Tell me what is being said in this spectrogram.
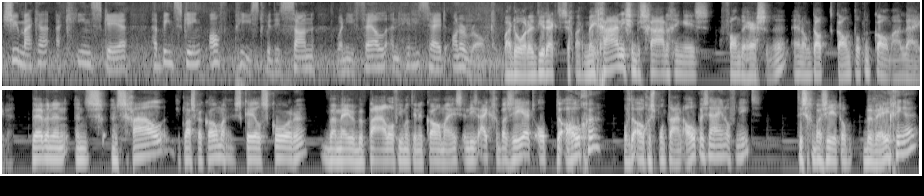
Schumacher, a keen skier, had been skiing off-piste with his son when he fell and hit his head on a rock. Waardoor er direct zeg maar, mechanische beschadiging is van de hersenen. En ook dat kan tot een coma leiden. We hebben een, een, een schaal, de Glasgow Coma Scale scoren, waarmee we bepalen of iemand in een coma is. En die is eigenlijk gebaseerd op de ogen, of de ogen spontaan open zijn of niet. Het is gebaseerd op bewegingen.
